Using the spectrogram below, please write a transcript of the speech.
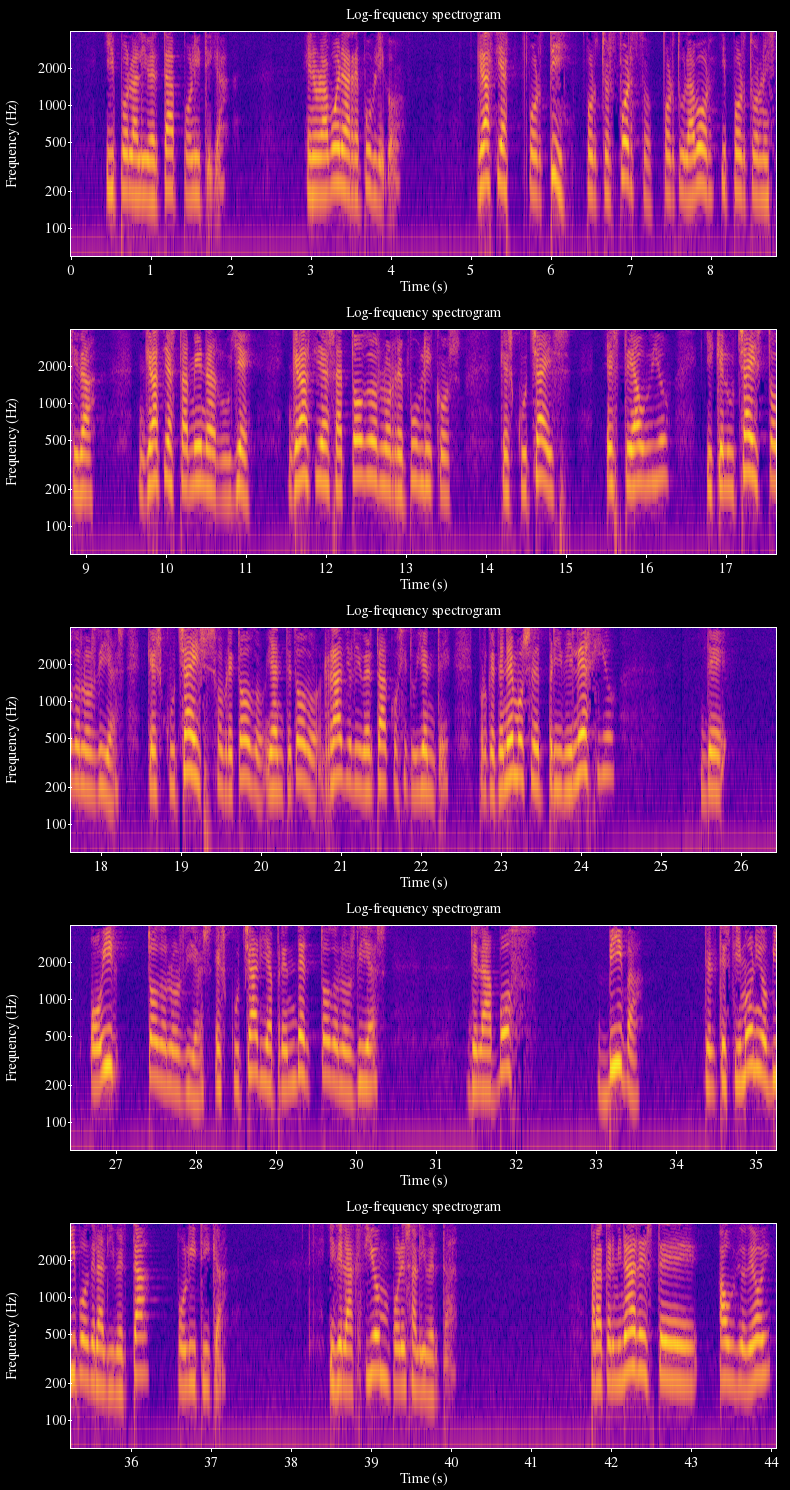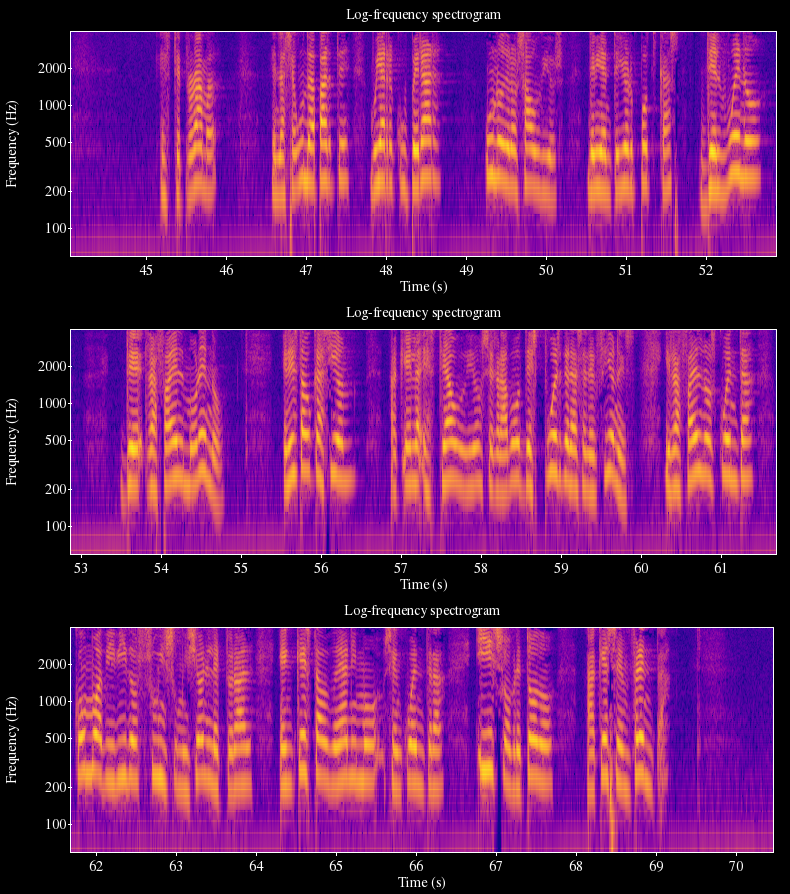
y por la libertad política. Enhorabuena, Repúblico. Gracias por ti, por tu esfuerzo, por tu labor y por tu honestidad. Gracias también a Rouget. Gracias a todos los repúblicos que escucháis este audio y que lucháis todos los días, que escucháis sobre todo y ante todo Radio Libertad Constituyente, porque tenemos el privilegio de oír todos los días, escuchar y aprender todos los días de la voz viva, del testimonio vivo de la libertad política y de la acción por esa libertad. Para terminar este audio de hoy, este programa, en la segunda parte voy a recuperar uno de los audios de mi anterior podcast del bueno de Rafael Moreno. En esta ocasión, aquel, este audio se grabó después de las elecciones y Rafael nos cuenta cómo ha vivido su insumisión electoral, en qué estado de ánimo se encuentra y, sobre todo, a qué se enfrenta.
